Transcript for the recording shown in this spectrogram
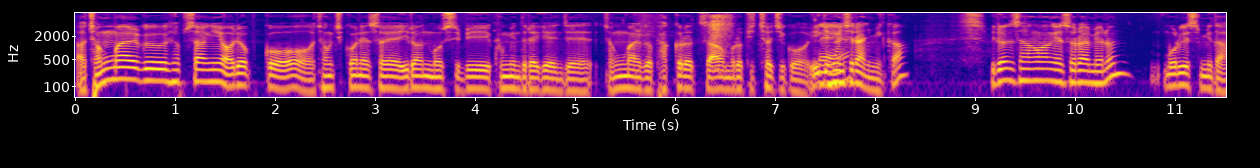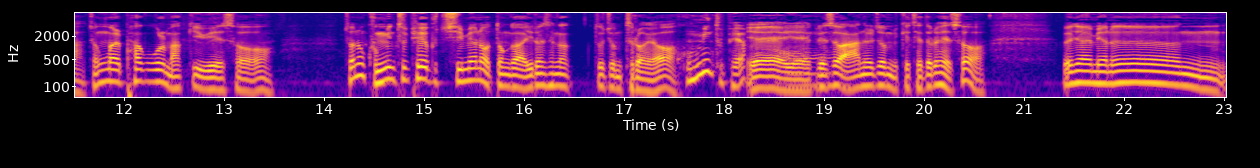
어, 정말 그 협상이 어렵고 정치권에서의 이런 모습이 국민들에게 이제 정말 그 밥그릇 싸움으로 비춰지고 이게 네. 현실 아닙니까? 이런 상황에서라면은 모르겠습니다. 정말 파국을 막기 위해서 저는 국민 투표에 붙이면 어떤가 이런 생각 도 좀 들어요. 국민 투표요? 예, 예. 어. 그래서 안을 좀 이렇게 제대로 해서 왜냐하면은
